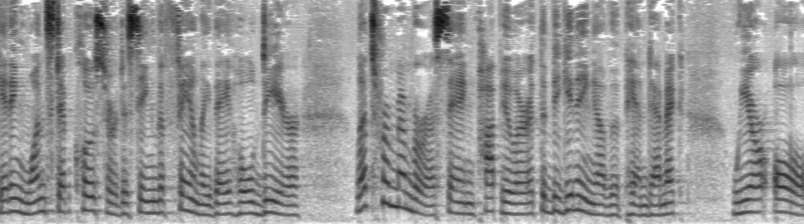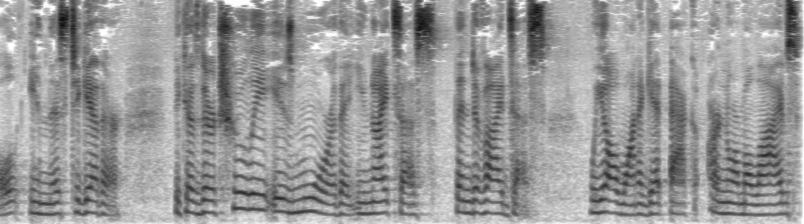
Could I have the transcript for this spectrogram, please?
getting one step closer to seeing the family they hold dear, let's remember a saying popular at the beginning of the pandemic, we are all in this together. Because there truly is more that unites us than divides us. We all want to get back our normal lives.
